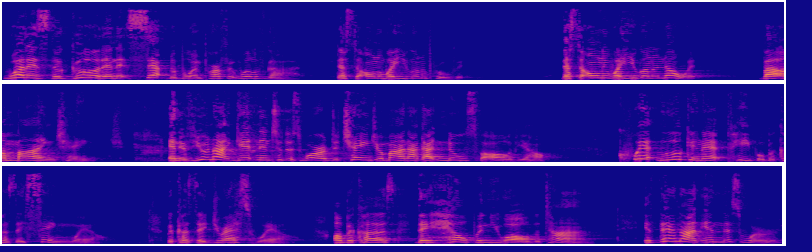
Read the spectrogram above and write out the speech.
what is the good and acceptable and perfect will of God. That's the only way you're going to prove it. That's the only way you're going to know it by a mind change. And if you're not getting into this word to change your mind, I got news for all of y'all. Quit looking at people because they sing well, because they dress well, or because they're helping you all the time. If they're not in this word,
